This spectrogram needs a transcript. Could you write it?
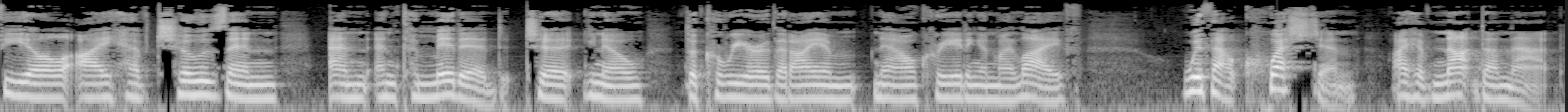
feel I have chosen and and committed to, you know, the career that I am now creating in my life, without question, I have not done that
